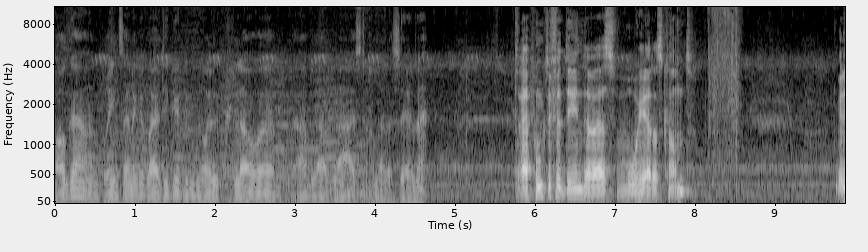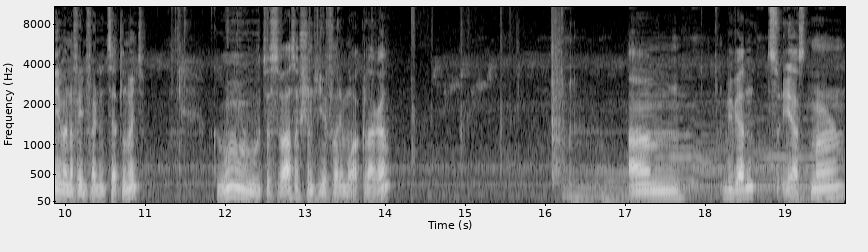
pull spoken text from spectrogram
Hogger und bringt seine gewaltige Gnollklaue. Bla bla bla, ist doch immer dasselbe. Drei Punkte für den, der weiß, woher das kommt. Wir nehmen auf jeden Fall den Zettel mit. Gut, das war's auch schon hier vor dem Orklager. Ähm, wir werden zuerst mal...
